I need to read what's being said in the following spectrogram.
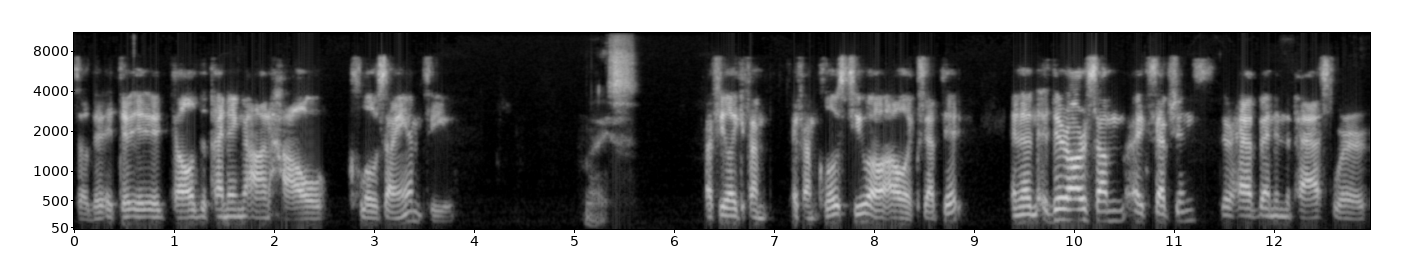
So it, it, it's all depending on how close I am to you. Nice. I feel like if I'm if I'm close to you, I'll, I'll accept it. And then there are some exceptions. There have been in the past where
